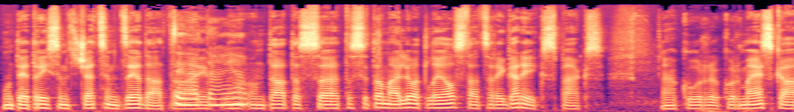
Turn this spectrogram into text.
un tie 300-400 dziedātāji. Jā. un tā tas, tas ir tomēr ļoti liels tāds arī garīgs spēks kur, kur mēs kā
